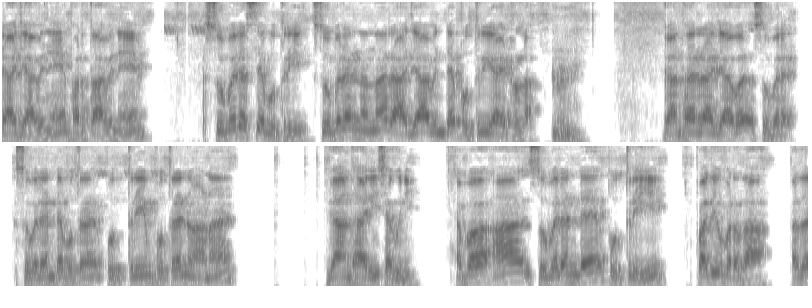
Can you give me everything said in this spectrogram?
രാജാവിനെ ഭർത്താവിനെ സുബലസ്യ പുത്രി. സുബലൻ എന്ന രാജാവിന്റെ പുത്രിയായിട്ടുള്ള ഗാന്ധാര രാജാവ് സുബലൻ. സുബലന്റെ പുത്ര പുത്രിയും പുത്രനുമാണ് ഗാന്ധാരി ശകുനി. അപ്പോൾ ആ സുബലന്റെ പുത്രി പതിവ്രത. അത്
